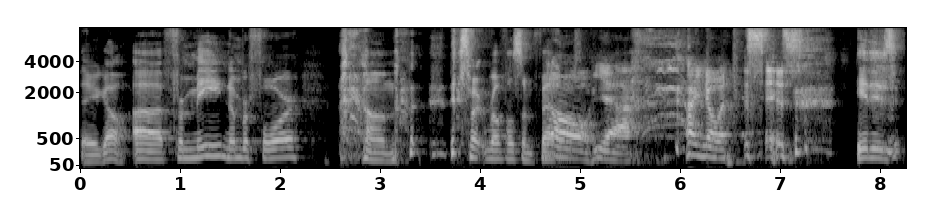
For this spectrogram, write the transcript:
There you go. Uh, for me, number four, um, this might ruffle some feathers. Oh, yeah. I know what this is. It is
